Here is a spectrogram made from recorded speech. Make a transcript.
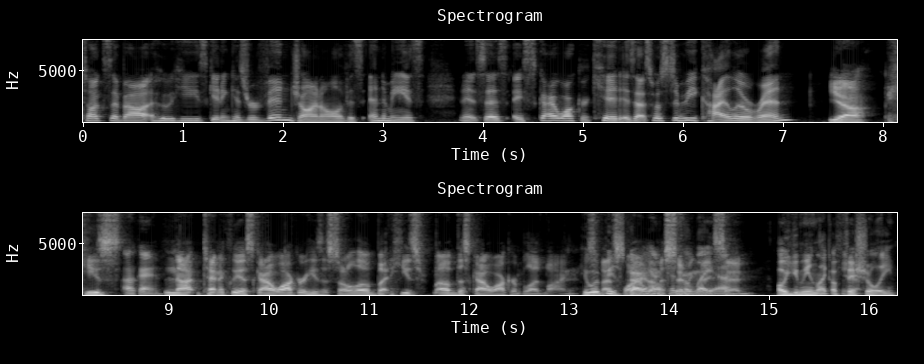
talks about who he's getting his revenge on, all of his enemies. And it says, a Skywalker kid. Is that supposed to be Kylo Ren? yeah, he's Okay. not technically a Skywalker, he's a solo, but he's of the Skywalker bloodline. He would be that's why I'm Skywalker. assuming Because they said, Oh, you mean like officially,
